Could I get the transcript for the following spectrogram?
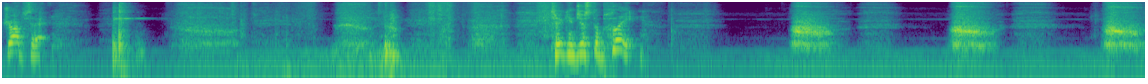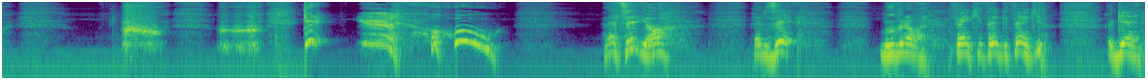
Drop set. Taking just a plate. That's it, y'all. That is it. Moving on. Thank you, thank you, thank you. Again,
